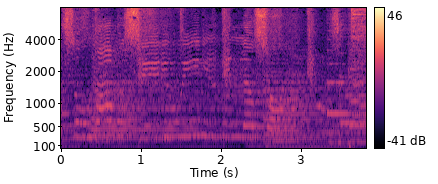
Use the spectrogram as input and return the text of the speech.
so when you didn't know so.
